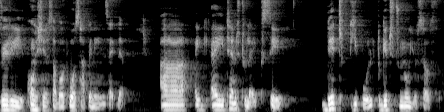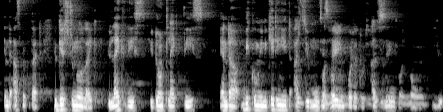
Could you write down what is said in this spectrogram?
very conscious about what's happening inside them. Uh i i tend to like say date people to get to know yourself in the aspect that you get to know like you like this you don't like this and uh, be communicating it as you move It's along very important what you as you move along You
